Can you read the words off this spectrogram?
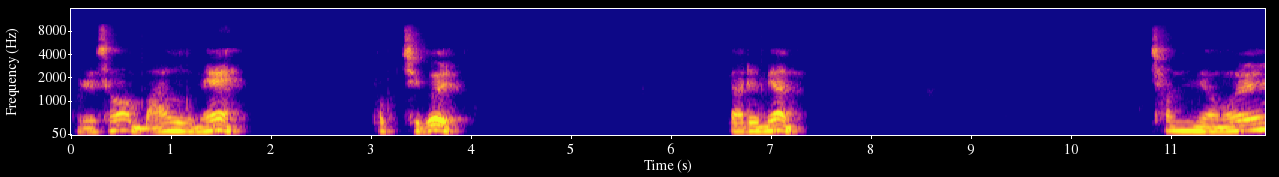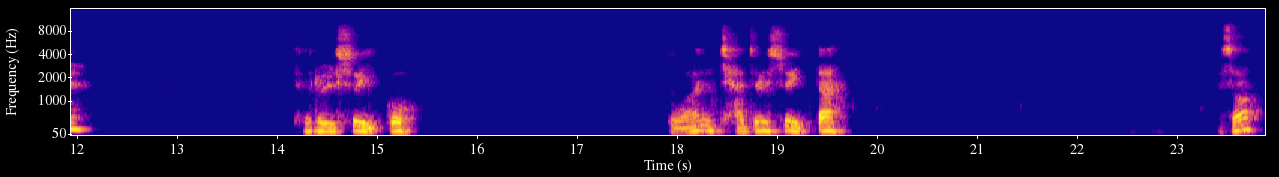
그래서 마음의 법칙을 따르면 천명을 들을 수 있고 또한 찾을 수 있다. 그래서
